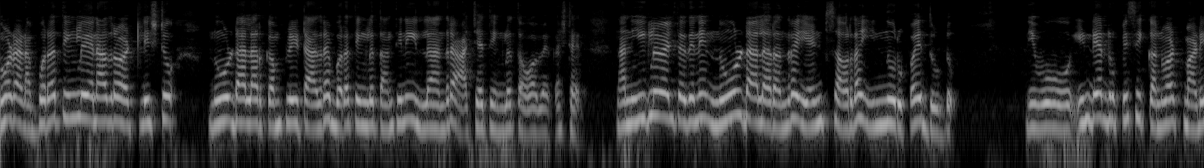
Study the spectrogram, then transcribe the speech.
ನೋಡೋಣ. ಬರೋ ತಿಂಗಳು ಏನಾದರೂ ಅಟ್ಲೀಸ್ಟು ನೂರು ಡಾಲರ್ ಕಂಪ್ಲೀಟ್ ಆದರೆ ಬರೋ ತಿಂಗಳು ತಂತೀನಿ. ಇಲ್ಲ ಅಂದರೆ ಆಚೆ ತಿಂಗಳು ತೊಗೋಬೇಕಷ್ಟೇ. ನಾನು ಈಗಲೂ ಹೇಳ್ತಾ ಇದ್ದೀನಿ, ನೂರು ಡಾಲರ್ ಅಂದರೆ ಎಂಟು ಸಾವಿರದ ಇನ್ನೂರು ರೂಪಾಯಿ ದುಡ್ಡು. ನೀವು ಇಂಡಿಯನ್ ರುಪೀಸಿಗೆ ಕನ್ವರ್ಟ್ ಮಾಡಿ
